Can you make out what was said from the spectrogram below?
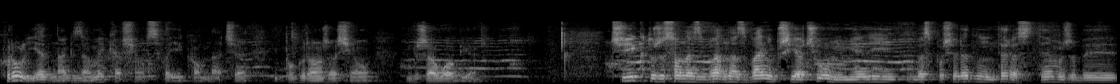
Król jednak zamyka się w swojej komnacie i pogrąża się w żałobie. Ci, którzy są nazwa, nazwani przyjaciółmi, mieli bezpośredni interes w tym, żeby,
